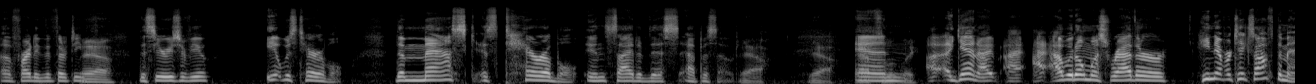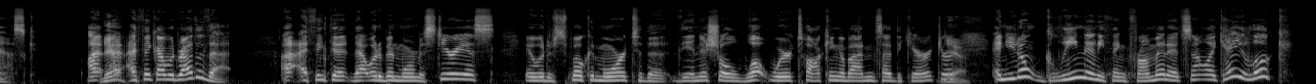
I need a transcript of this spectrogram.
of Friday the 13th, Yeah. the series review. It was terrible. The mask is terrible inside of this episode. Yeah, yeah, And absolutely. Again, I, I I would almost rather he never takes off the mask. I Yeah. I, I think I would rather that. I, I think that that would have been more mysterious. It would have spoken more to the the initial what we're talking about inside the character. Yeah. And you don't glean anything from it. It's not like, hey, look,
